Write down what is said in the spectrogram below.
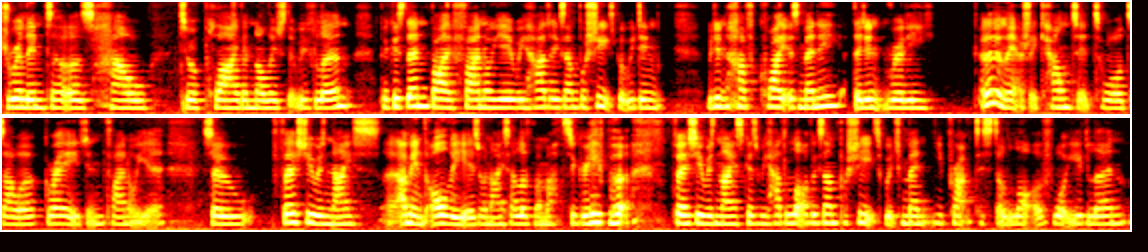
drill into us how to apply the knowledge that we've learned because then by final year we had example sheets but we didn't we didn't have quite as many. They didn't really, I don't think they actually counted towards our grade in final year. So first year was nice. I mean, all the years were nice. I love my maths degree, but first year was nice because we had a lot of example sheets, which meant you practiced a lot of what you'd learn.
